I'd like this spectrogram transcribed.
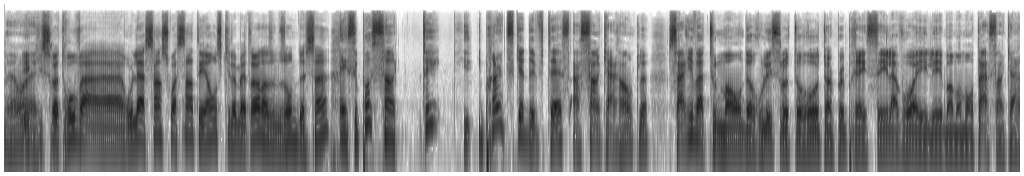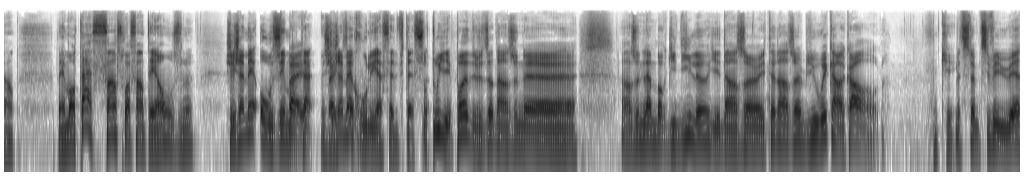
Ben ouais. et qui se retrouve à rouler à 171 km/h dans une zone de 100. Hey, c'est pas 100. Tu sais, il, il prend un ticket de vitesse à 140. Là. Ça arrive à tout le monde de rouler sur l'autoroute un peu pressé, la voie est libre, on va monter à 140. Mais monter à 171, là, j'ai jamais osé Ben, monter. J'ai ben, jamais roulé à cette vitesse. Surtout, il est pas, je veux dire, dans une, euh, dans une Lamborghini, là. Il est dans un, il était dans un Buick encore. là. Mais c'est un petit VUS, là.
